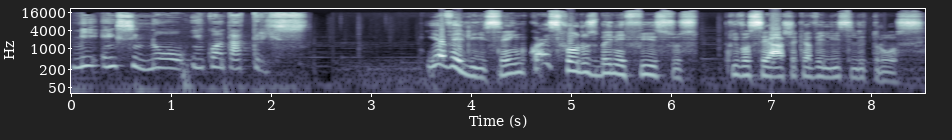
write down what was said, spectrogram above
me ensinou enquanto atriz. E a velhice, hein? Quais foram os benefícios que você acha que a velhice lhe trouxe?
